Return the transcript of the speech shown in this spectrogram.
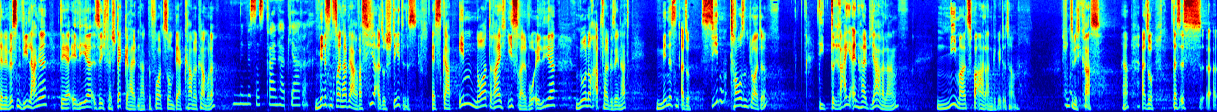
Denn wir wissen, wie lange der Elia sich versteckt gehalten hat, bevor er zum Berg Kamel kam, oder? Mindestens dreieinhalb Jahre. Mindestens dreieinhalb Jahre. Was hier also steht ist, es gab im Nordreich Israel, wo Elia nur noch Abfall gesehen hat, mindestens, also 7000 Leute, die dreieinhalb Jahre lang niemals Baal angebetet haben. Schon ziemlich krass. Ja? Also das ist äh,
